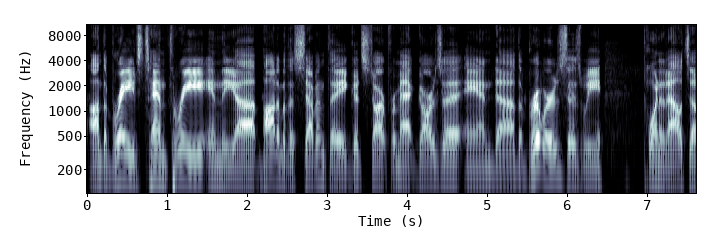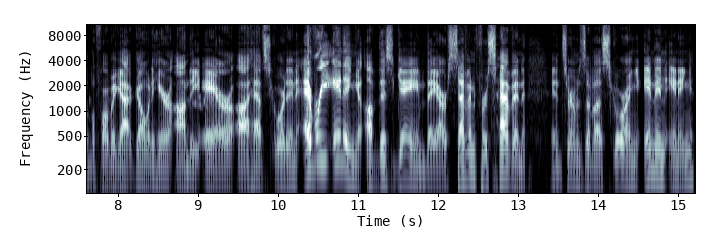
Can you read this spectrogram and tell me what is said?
on the Braves 10 3 in the uh, bottom of the seventh. A good start for Matt Garza and uh, the Brewers, as we pointed out uh, before we got going here on the air, uh, have scored in every inning of this game. They are seven for seven in terms of uh, scoring in an inning.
